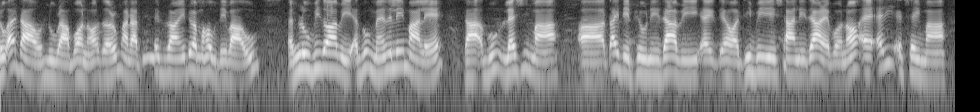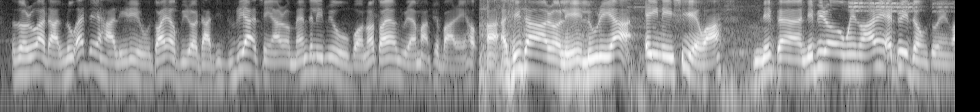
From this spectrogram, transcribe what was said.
လိုအပ်တာကိုလှူတာပေါ့နော်တော်တော်တို့မှဒါပြည်လေထူထောင်ရေးအတွက်မဟုတ်သေးပါဘူးလှူပြီးသွားပြီအခုမန္တလေးမှာလည်းဒါအခုလက်ရှိမှာအာတိုက်တွေဖြိုနေကြပြီအဲဟို DB တွေရှာနေကြတယ်ပေါ့နော်အဲအဲ့ဒီအချိန်မှာတော်တော်တို့ကဒါလိုအပ်တဲ့ဟာလေးတွေကိုတွားရောက်ပြီးတော့ဒါဒီဒုတိယအချိန်ကတော့မန္တလေးမြို့ကိုပေါ့နော်တွားရောက်လှူရမ်းမှာဖြစ်ပါတယ်ဟုတ်အာအဓိကကတော့လေလူတွေကအိမ်နေရှိတယ်ကွာ နေအာနေပြီးတော့ဝင်သွားတဲ့အတွေ့အကြုံဆိုရင်က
